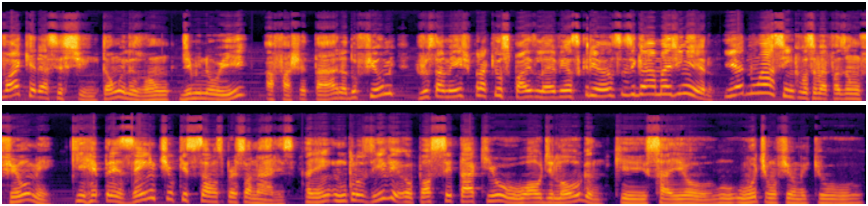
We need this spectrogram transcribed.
vai querer assistir. Então eles vão diminuir a faixa etária do filme justamente para que os pais levem as crianças e ganhar mais dinheiro. E é, não é assim que você vai fazer um filme que represente o que são os personagens. Gente, inclusive, eu posso citar aqui o Wald Logan, que saiu o último filme que o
